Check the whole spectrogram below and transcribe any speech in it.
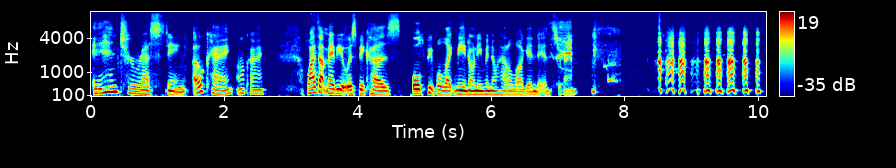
Interesting. Okay. Okay. Well, I thought maybe it was because old people like me don't even know how to log into Instagram.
